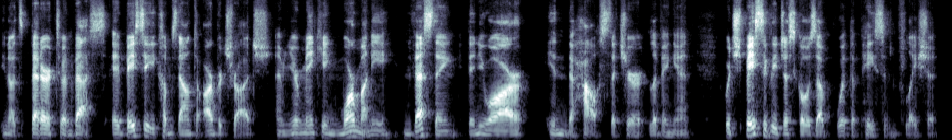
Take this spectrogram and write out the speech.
you know, it's better to invest. It basically comes down to arbitrage. I mean, you're making more money investing than you are in the house that you're living in, which basically just goes up with the pace of inflation.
